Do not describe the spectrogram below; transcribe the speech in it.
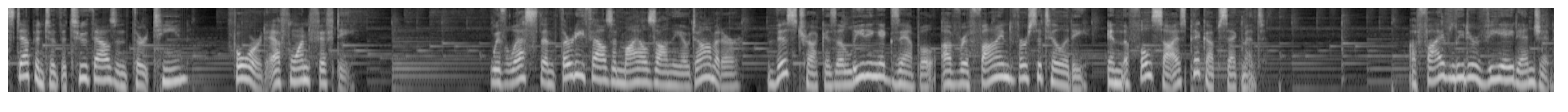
Step into the 2013 Ford F-150. With less than 30,000 miles on the odometer, this truck is a leading example of refined versatility in the full-size pickup segment. A 5-liter V8 engine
